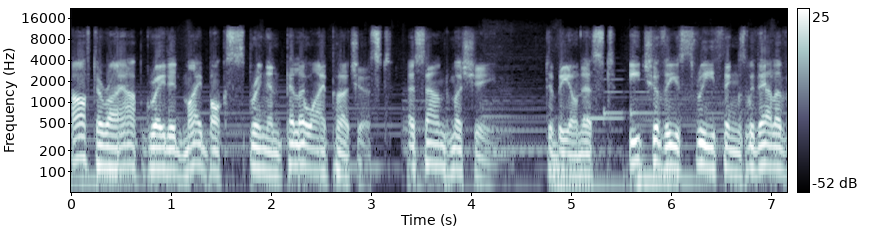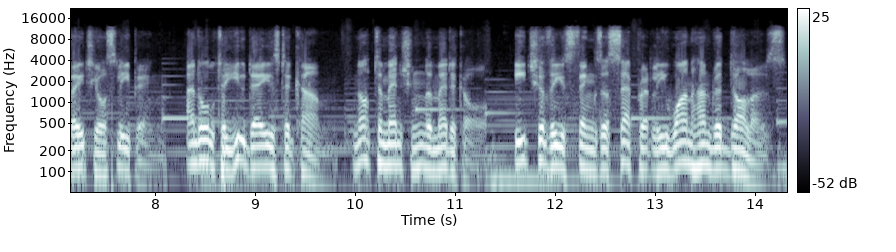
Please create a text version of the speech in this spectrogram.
After I upgraded my box spring and pillow I purchased a sound machine. To be honest, each of these three things would elevate your sleeping and alter you days to come. not to mention the medical. Each of these things are separately $100.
